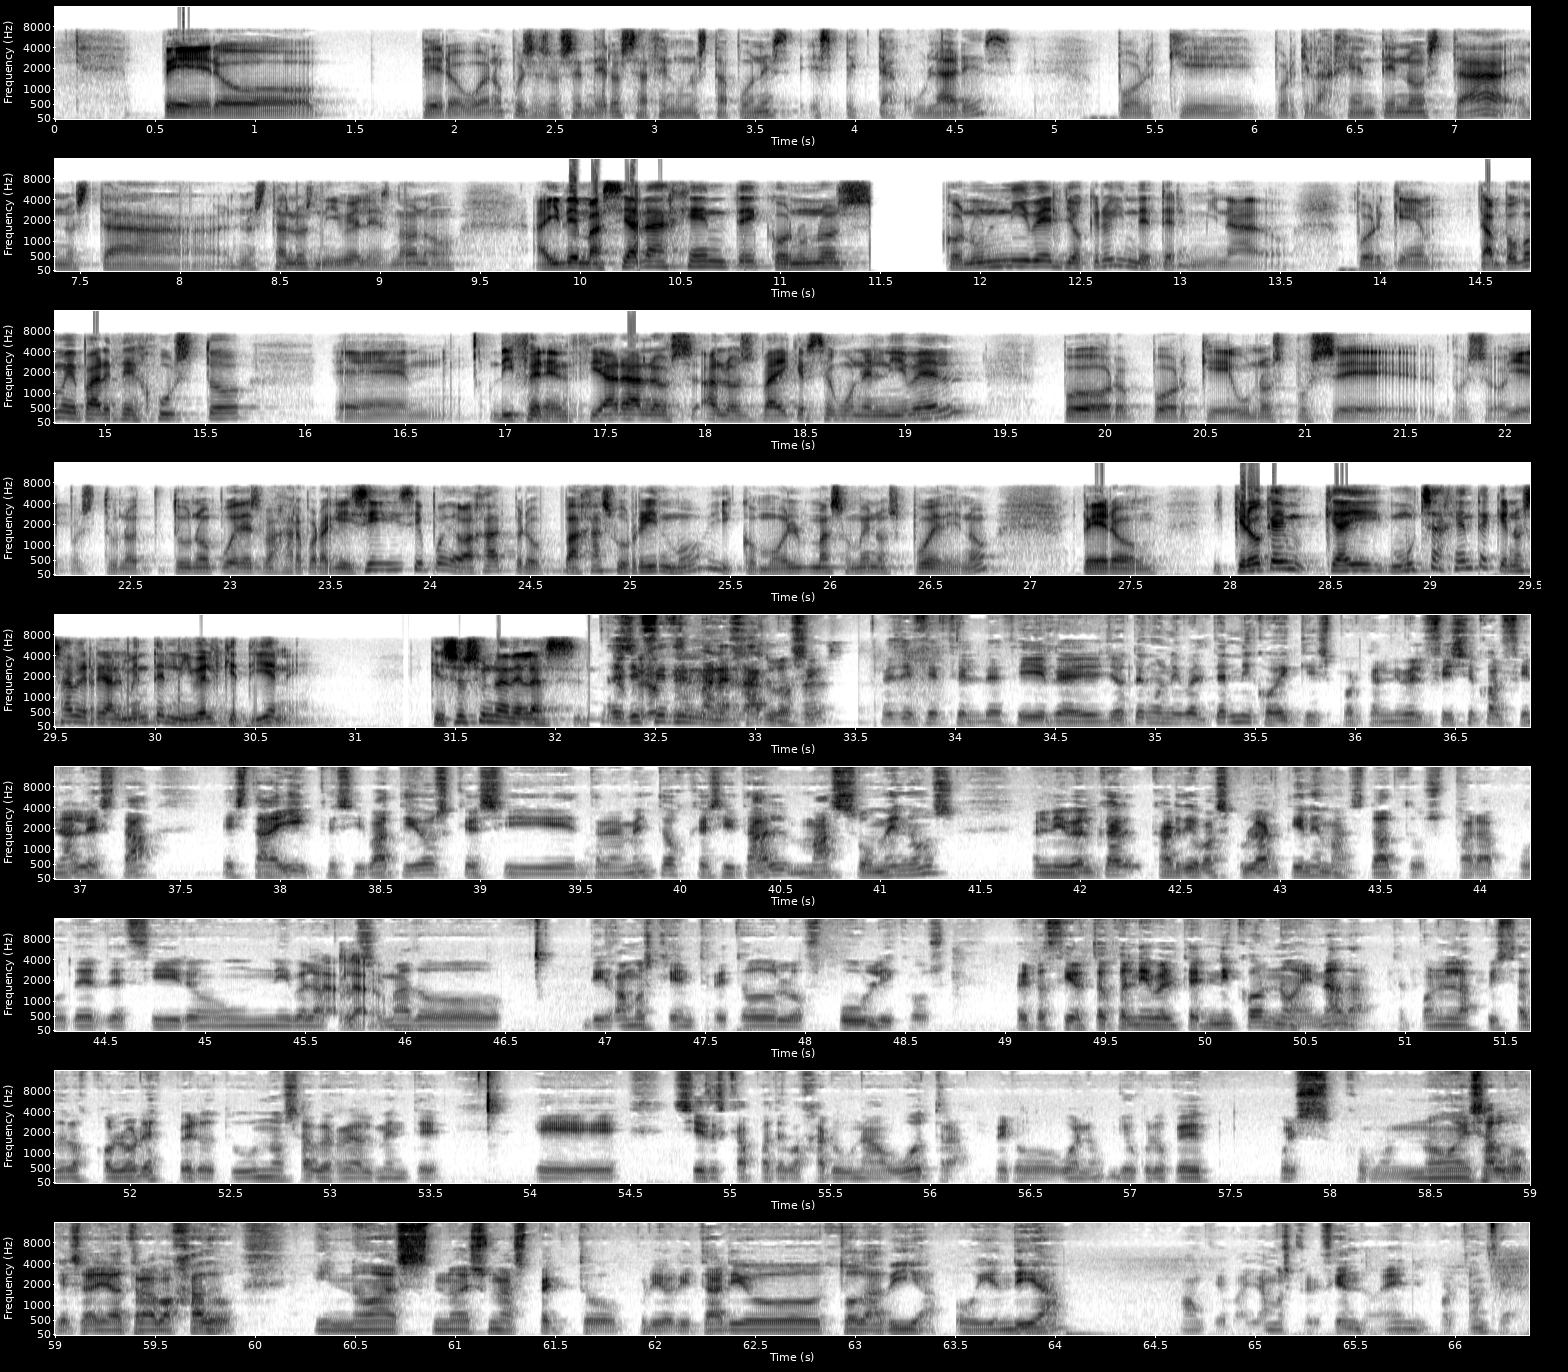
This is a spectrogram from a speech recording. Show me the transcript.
pero, pero bueno, pues esos senderos se hacen unos tapones espectaculares porque, porque la gente no está, no está, no está en los niveles, ¿no? no Hay demasiada gente con unos con un nivel, yo creo, indeterminado. Porque tampoco me parece justo eh, diferenciar a los, a los bikers según el nivel. Por, porque unos, pues, eh, pues oye, pues tú no, tú no puedes bajar por aquí. Sí, sí puede bajar, pero baja su ritmo y como él más o menos puede, ¿no? Pero creo que hay, que hay mucha gente que no sabe realmente el nivel que tiene. Que eso es una de las... Es difícil manejarlo, sí. Es difícil decir, eh, yo tengo un nivel técnico X, porque el nivel físico al final está, está ahí, que si vatios, que si entrenamientos, que si tal, más o menos el nivel cardiovascular tiene más datos para poder decir un nivel aproximado, digamos que entre todos los públicos. Pero cierto que el nivel técnico no hay nada. Te ponen las pistas de los colores, pero tú no sabes realmente eh, si eres capaz de bajar una u otra. Pero bueno, yo creo que pues como no es algo que se haya trabajado y no es, no es un aspecto prioritario todavía hoy en día, aunque vayamos creciendo ¿eh? en importancia,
